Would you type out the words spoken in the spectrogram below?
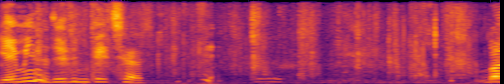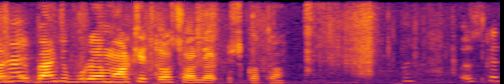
yemin ederim geçer. Bence bence buraya market de açarlar üst kata. Özkat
